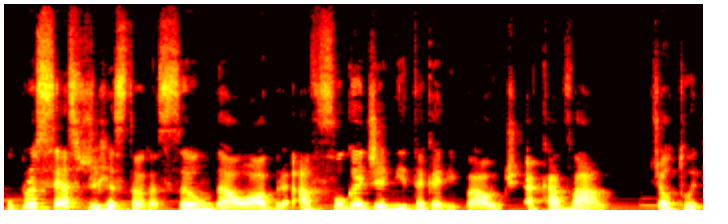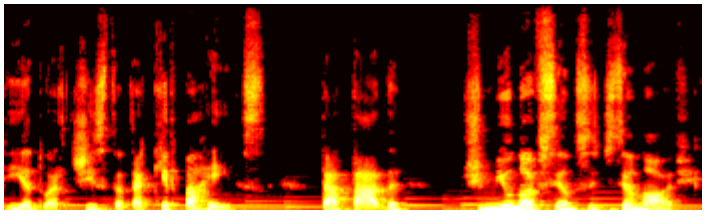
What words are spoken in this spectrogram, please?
o processo de restauração da obra A Fuga de Anita Garibaldi a Cavalo, de autoria do artista Daquir Parreiras, datada de 1919,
